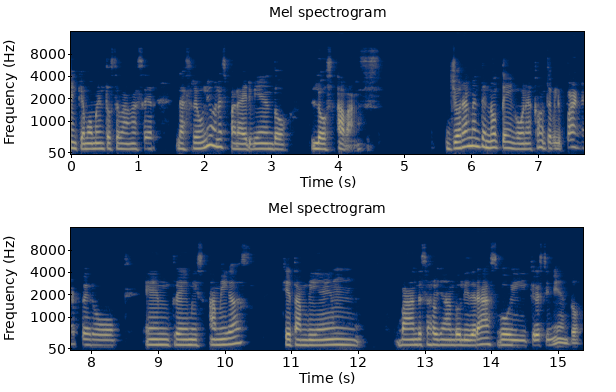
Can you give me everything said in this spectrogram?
en qué momento se van a hacer las reuniones para ir viendo los avances. Yo realmente no tengo un accountability partner, pero entre mis amigas que también van desarrollando liderazgo y crecimiento,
